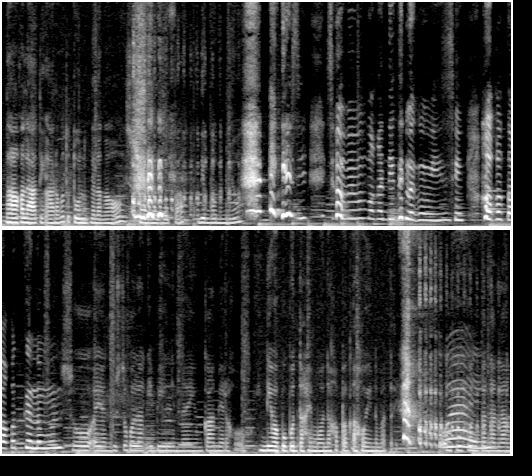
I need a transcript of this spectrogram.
Nakakalahating araw mo, tutulog na lang ako. Sumo ko pa. Demonyo. Kasi, sabi mo baka di ka na gumising. Nakatakot ka naman. So, ayan, gusto ko lang ibilin na yung camera ko. Hindi mapupunta kay Mona kapag ako yung namatay. Mapupunta na lang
